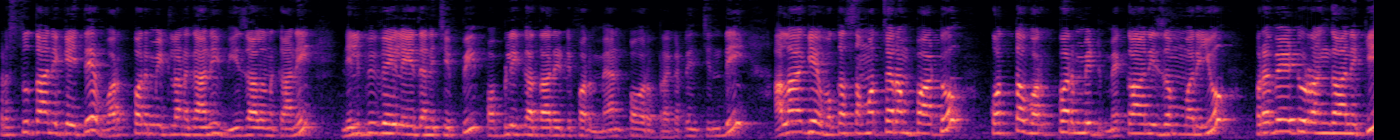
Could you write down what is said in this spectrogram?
ప్రస్తుతానికైతే వర్క్ పర్మిట్లను కానీ వీసాలను కానీ నిలిపివేయలేదని చెప్పి పబ్లిక్ అథారిటీ ఫర్ మ్యాన్ పవర్ ప్రకటించింది. అలాగే ఒక సంవత్సరం పాటు కొత్త వర్క్ పర్మిట్ మెకానిజం మరియు ప్రైవేటు రంగానికి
